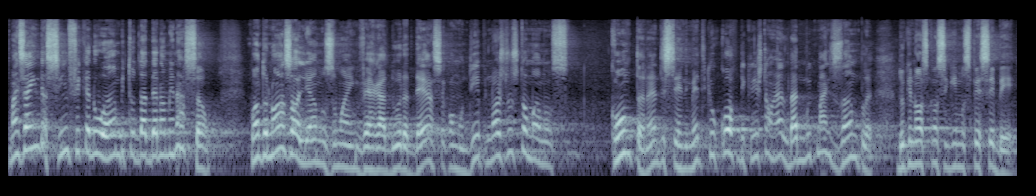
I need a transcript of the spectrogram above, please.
Mas ainda assim fica no âmbito da denominação. Quando nós olhamos uma envergadura dessa como um DIP, nós nos tomamos conta, né, discernimento, que o corpo de Cristo é uma realidade muito mais ampla do que nós conseguimos perceber.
